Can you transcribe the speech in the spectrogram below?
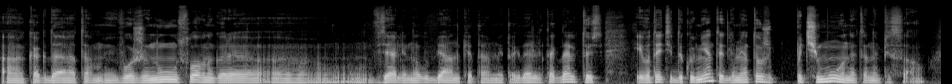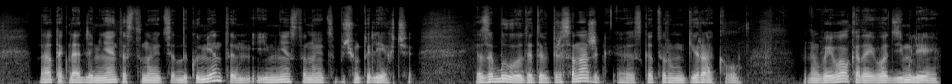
а, когда там его жену, условно говоря, э, взяли на Лубянке там и так далее, и так далее. То есть, и вот эти документы для меня тоже, почему он это написал, да, тогда для меня это становится документом, и мне становится почему-то легче. Я забыл вот этого персонажа, э, с которым Геракл воевал, когда его от земли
